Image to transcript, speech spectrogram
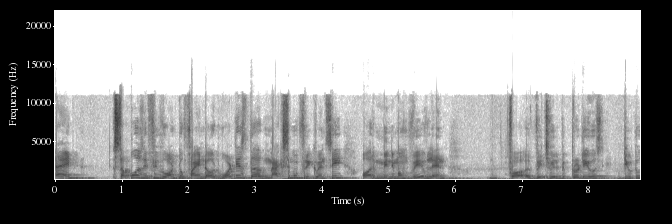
And suppose if you want to find out what is the maximum frequency or minimum wavelength for which will be produced due to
